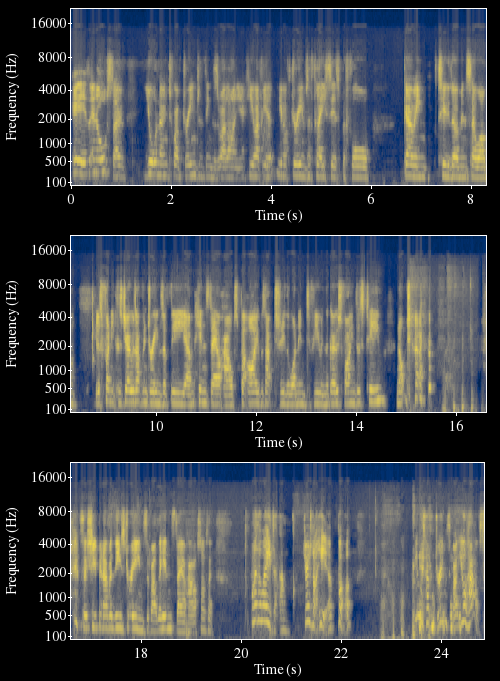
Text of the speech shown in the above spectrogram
it is, and also you're known to have dreams and things as well, aren't you? You have your you have dreams of places before going to them and so on. It was funny because Joe was having dreams of the um, Hinsdale house, but I was actually the one interviewing the Ghost Finders team, not Joe. so she'd been having these dreams about the Hinsdale house, and I was like, "By the way, Dan, Joe's not here, but he was having dreams about your house."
